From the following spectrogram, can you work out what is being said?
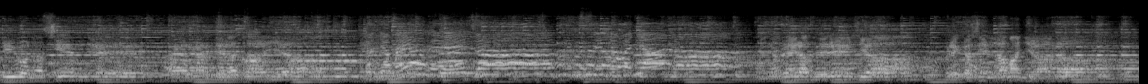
Contigo a agarrarte la talla. Cállame a la derecha, porque en la mañana. Cállame la derecha, frescas en la mañana.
